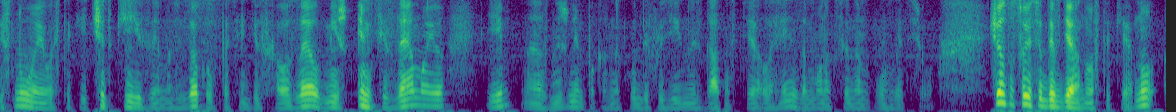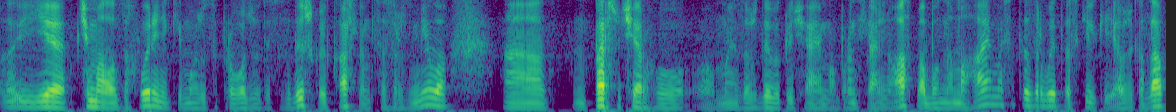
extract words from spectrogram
Існує ось такий чіткий взаємозв'язок у пацієнтів з ХОЗЛ між емфіземою і е, зниженням показнику дифузійної здатності легень за моноксидом вуглецю. Що стосується дивдіагностики, ну, е, є чимало захворювань, які можуть супроводжуватися задишкою, кашлем, це зрозуміло. В першу чергу ми завжди виключаємо бронхіальну астму або намагаємося це зробити, оскільки я вже казав,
